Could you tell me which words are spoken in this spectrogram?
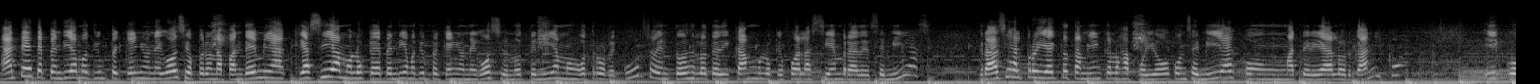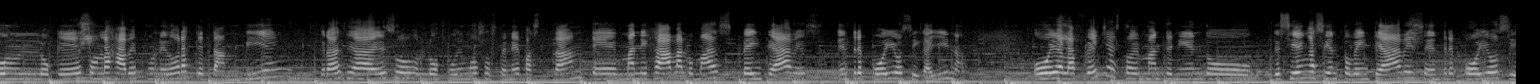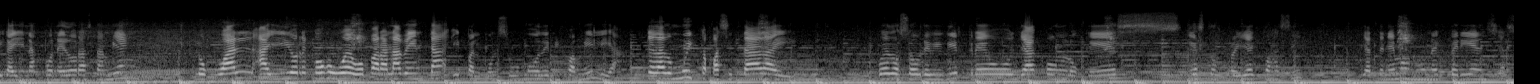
Antes dependíamos de un pequeño negocio, pero en la pandemia, ¿qué hacíamos los que dependíamos de un pequeño negocio? No teníamos otro recurso, entonces lo dedicamos lo que fue a la siembra de semillas. Gracias al proyecto también que los apoyó con semillas, con material orgánico y con lo que son las aves ponedoras que también gracias a eso los pudimos sostener bastante. Manejaba lo más 20 aves entre pollos y gallinas. Hoy a la fecha estoy manteniendo de 100 a 120 aves entre pollos y gallinas ponedoras también, lo cual ahí yo recojo huevo para la venta y para el consumo de mi familia. He quedado muy capacitada y puedo sobrevivir creo ya con lo que es estos proyectos así. Ya tenemos una experiencia.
